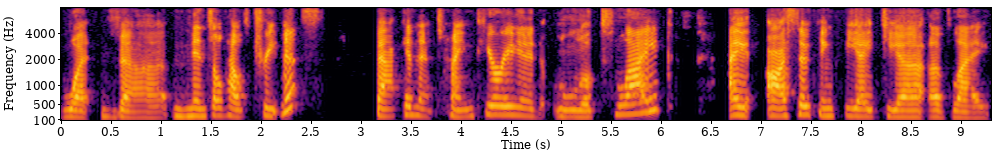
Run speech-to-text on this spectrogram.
what the mental health treatments back in that time period looked like, I also think the idea of like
